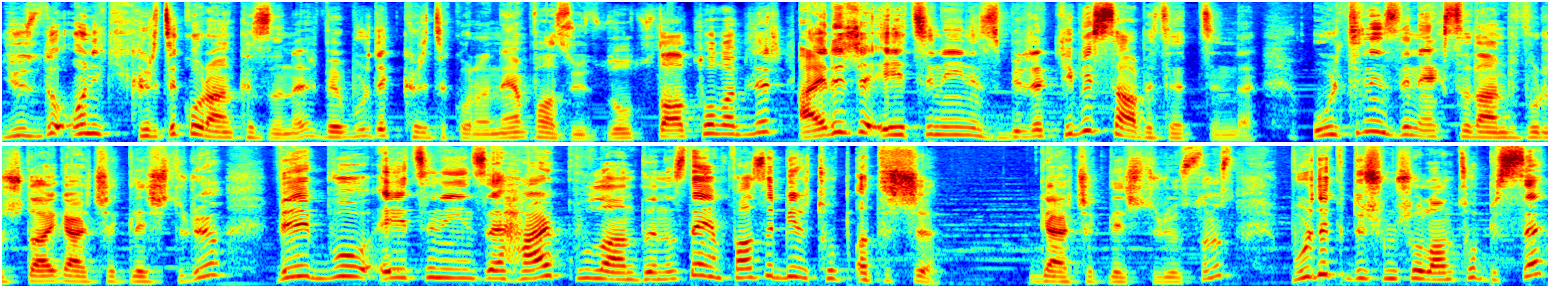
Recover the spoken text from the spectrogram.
%12 kritik oran kazanır ve buradaki kritik oran en fazla %36 olabilir. Ayrıca E yeteneğiniz bir rakibi sabit ettiğinde ultinizin ekstradan bir vuruş daha gerçekleştiriyor ve bu E yeteneğinizi her kullandığınızda en fazla bir top atışı gerçekleştiriyorsunuz. Buradaki düşmüş olan top ise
